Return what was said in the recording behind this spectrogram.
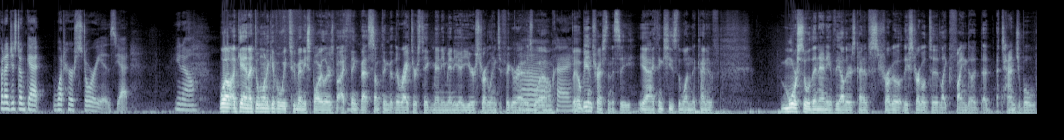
but I just don't get what her story is yet. You know. Well, again, I don't want to give away too many spoilers, but I think that's something that the writers take many, many a year struggling to figure out as Oh, well. okay. But it'll be interesting to see. Yeah, I think she's the one that kind of more so than any of the others kind of struggle they struggled to like find a, a, a tangible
